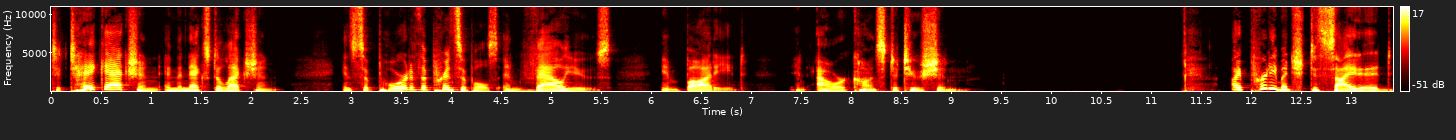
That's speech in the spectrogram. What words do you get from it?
to take action in the next election in support of the principles and values embodied in our Constitution. I pretty much decided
